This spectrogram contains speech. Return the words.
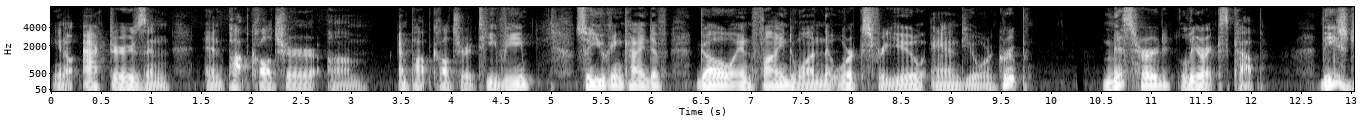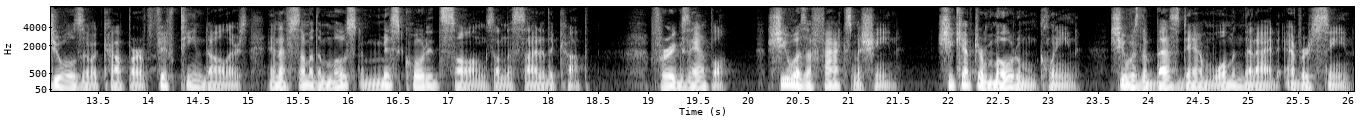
you know actors and and pop culture um, and pop culture TV. So you can kind of go and find one that works for you and your group. Misheard Lyrics Cup. These jewels of a cup are $15 and have some of the most misquoted songs on the side of the cup. For example, she was a fax machine. She kept her modem clean. She was the best damn woman that I had ever seen.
